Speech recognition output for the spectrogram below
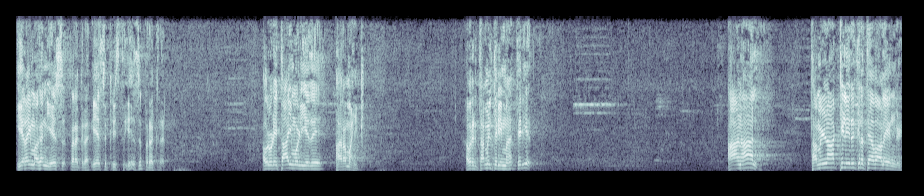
இறைமகன் இயேசு பிறக்கிறார். இயேசு கிறிஸ்து இயேசு பிறக்கிறார். அவருடைய தாய்மொழி எது? அரமாய்க்கு அவருக்கு தமிழ் தெரியுமா? தெரியாது. ஆனால் தமிழ்நாட்டில் இருக்கிற தேவாலயங்கள்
